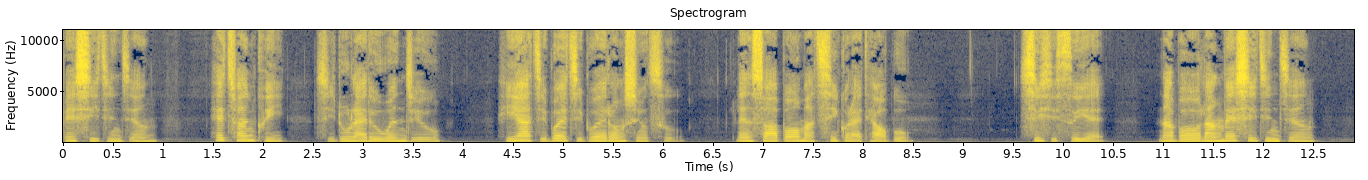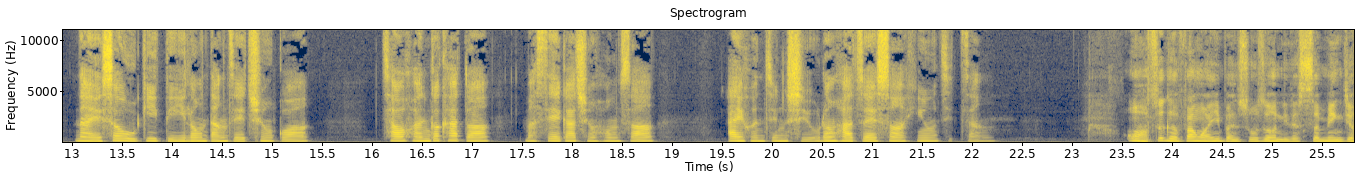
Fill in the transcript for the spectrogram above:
要死进前。迄喘气是愈来愈温柔，鱼仔一尾一尾拢想厝，连沙波嘛醒过来跳舞。四十岁的，若无人要死进前，那会所有基地拢同齐唱歌，超环搁较大，嘛细甲像风沙，爱恨情仇拢化做线香一张。哇，这个翻完一本书之后，你的生命就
